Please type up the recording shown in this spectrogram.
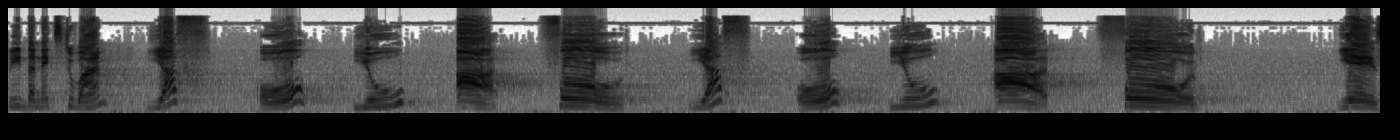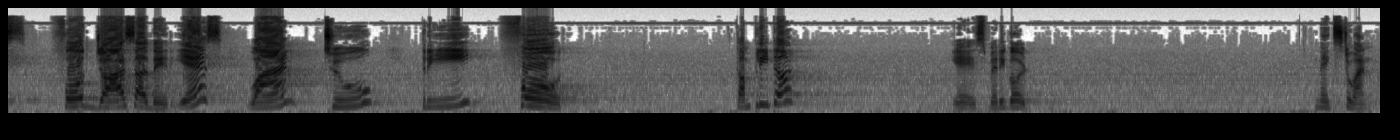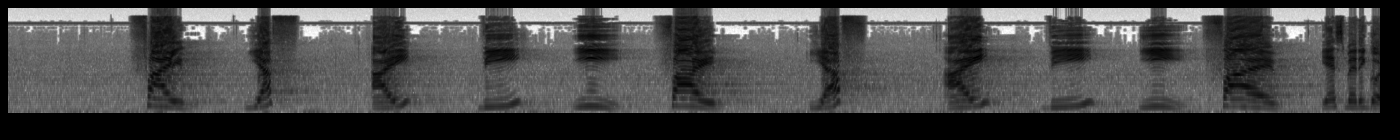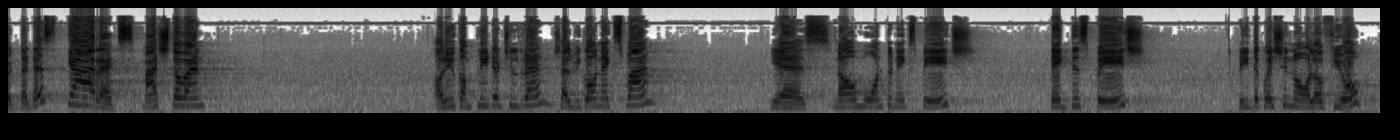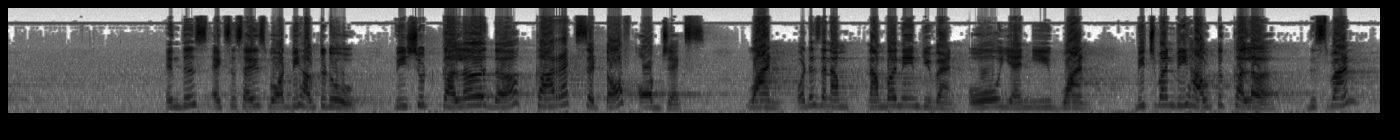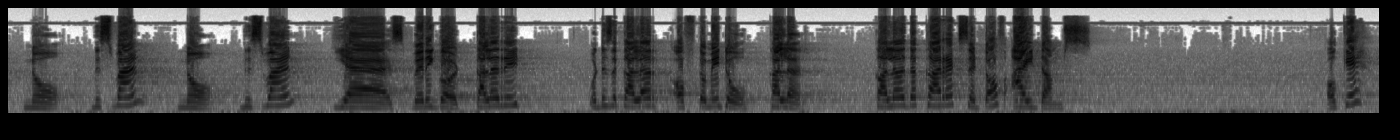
Read the next one. F O U R. Four. F O U R. Four. Yes, four jars are there. Yes, one, two, three, four. Completed? Yes, very good. Next one. Five. F I V E. Five. F I V E. Five. Yes, very good. That is carrots. Match the one. Are you completed children? Shall we go next one? Yes. Now move on to next page. Take this page. Read the question all of you. In this exercise what we have to do? We should color the correct set of objects. 1. What is the num number name given? O-N-E 1. Which one we have to color? This one? No. This one? No. This one? Yes. Very good. Color it. What is the color of tomato? Color. Color the correct set of items. Okay?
